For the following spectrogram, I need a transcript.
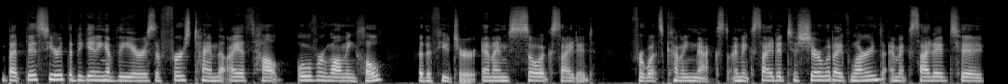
But this year, at the beginning of the year, is the first time that I have felt overwhelming hope for the future. And I'm so excited for what's coming next. I'm excited to share what I've learned. I'm excited to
